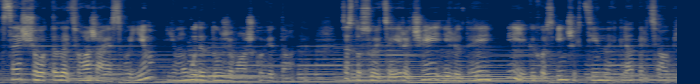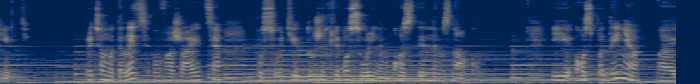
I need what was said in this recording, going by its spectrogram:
Все, що телець вважає своїм, йому буде дуже важко віддати. Це стосується і речей, і людей, і якихось інших цінних для тельця об'єктів. При цьому телець вважається, по суті, дуже хлібосольним, гостинним знаком. І господиня, е,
